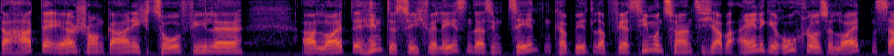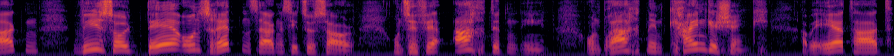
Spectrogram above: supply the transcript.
da hatte er schon gar nicht so viele äh, Leute hinter sich. Wir lesen das im 10. Kapitel ab Vers 27. Aber einige ruchlose Leute sagten, wie soll der uns retten, sagen sie zu Saul. Und sie verachteten ihn und brachten ihm kein Geschenk. Aber er tat,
